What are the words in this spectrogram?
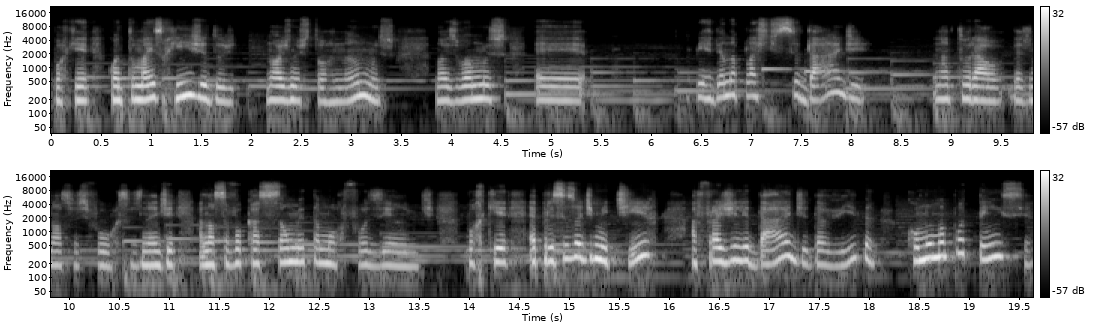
Porque quanto mais rígidos nós nos tornamos, nós vamos é, perdendo a plasticidade natural das nossas forças, né? De a nossa vocação metamorfoseante, porque é preciso admitir a fragilidade da vida como uma potência,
